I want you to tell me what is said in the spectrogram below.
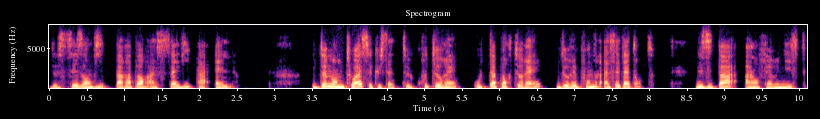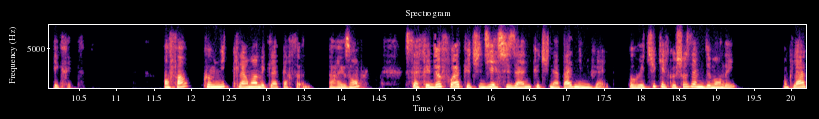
de ses envies par rapport à sa vie à elle. Demande-toi ce que ça te coûterait ou t'apporterait de répondre à cette attente n'hésite pas à en faire une liste écrite. Enfin, communique clairement avec la personne. Par exemple, ça fait deux fois que tu dis à Suzanne que tu n'as pas de nouvelles. Aurais-tu quelque chose à me demander? Donc là,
